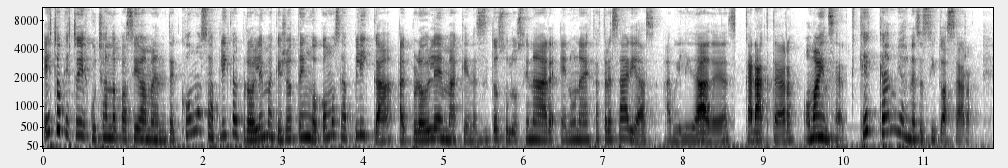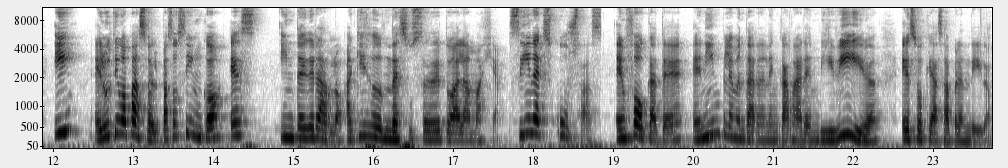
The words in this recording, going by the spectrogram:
Esto que estoy escuchando pasivamente, ¿cómo se aplica al problema que yo tengo? ¿Cómo se aplica al problema que necesito solucionar en una de estas tres áreas? Habilidades, carácter o mindset. ¿Qué cambios necesito hacer? Y el último paso, el paso 5, es integrarlo. Aquí es donde sucede toda la magia. Sin excusas. Enfócate en implementar, en encarnar, en vivir eso que has aprendido.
